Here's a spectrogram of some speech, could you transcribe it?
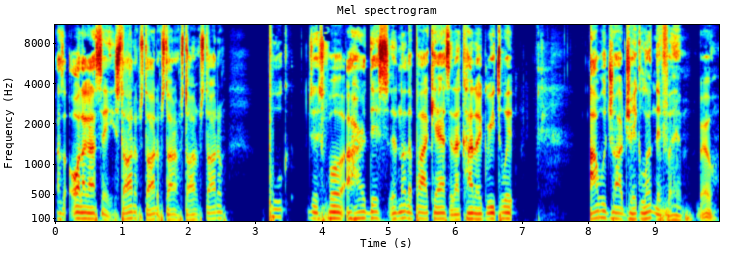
That's all I gotta say. Start him, start him, start him, start him, start him. Pook, just for I heard this another podcast and I kind of agree to it. I would drop Drake London for him, bro.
